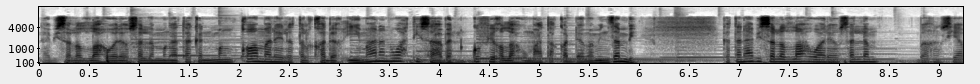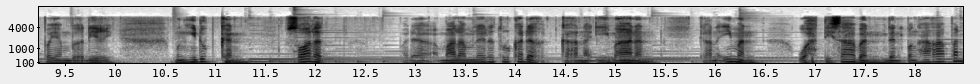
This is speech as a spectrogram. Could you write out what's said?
Nabi sallallahu alaihi wasallam mengatakan, "Man qama lailatul qadar imanan wa ihtisaban, ghufira lahu ma taqaddama min zambi." Kata Nabi sallallahu alaihi wasallam, barang siapa yang berdiri menghidupkan salat pada malam Lailatul Qadar karena imanan, karena iman, wahtisaban dan pengharapan,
